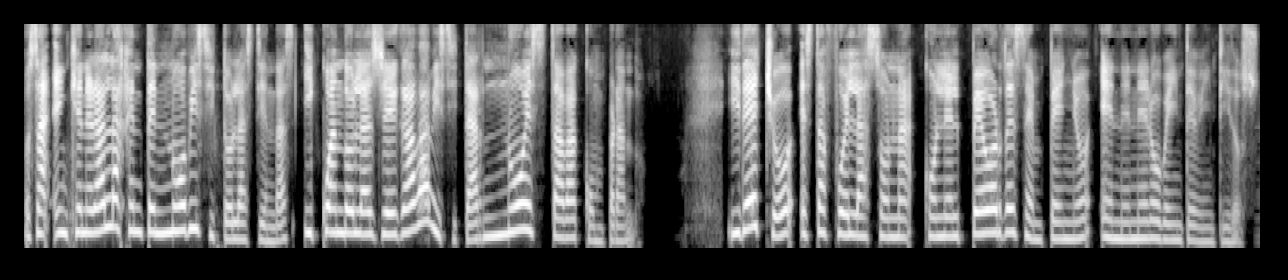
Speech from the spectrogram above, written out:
O sea, en general la gente no visitó las tiendas y cuando las llegaba a visitar no estaba comprando. Y de hecho, esta fue la zona con el peor desempeño en enero 2022.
